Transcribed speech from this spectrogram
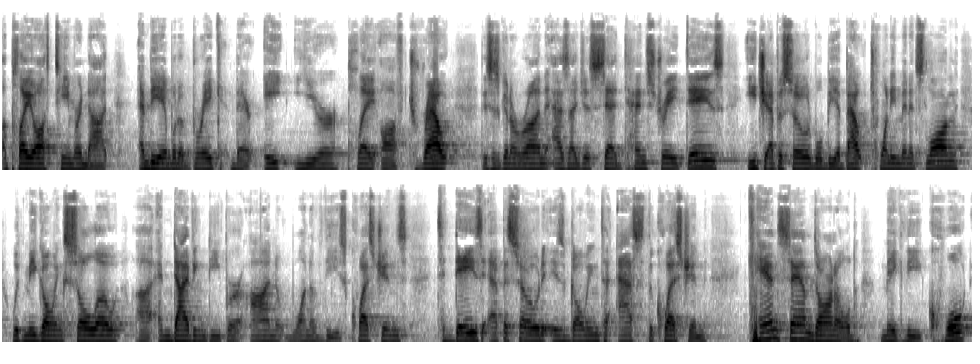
a playoff team or not and be able to break their eight year playoff drought. This is going to run, as I just said, 10 straight days. Each episode will be about 20 minutes long with me going solo uh, and diving deeper on one of these questions. Today's episode is going to ask the question Can Sam Darnold make the quote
